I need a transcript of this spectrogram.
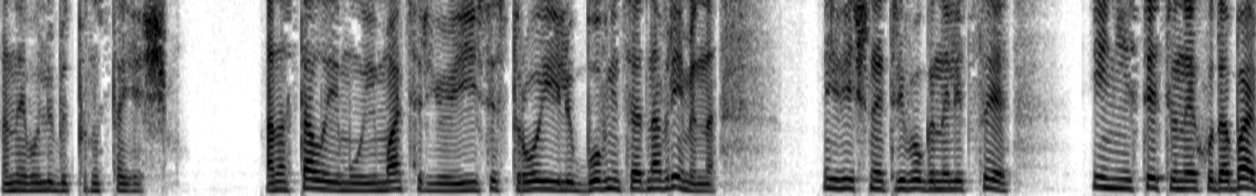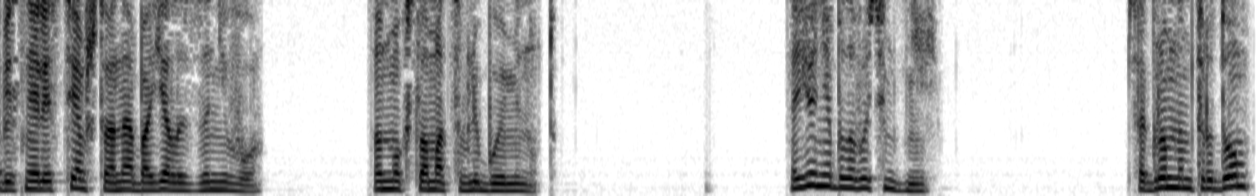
Она его любит по-настоящему. Она стала ему и матерью, и сестрой, и любовницей одновременно. И вечная тревога на лице, и неестественная худоба объяснялись тем, что она боялась за него. Он мог сломаться в любую минуту. Ее не было восемь дней. С огромным трудом,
